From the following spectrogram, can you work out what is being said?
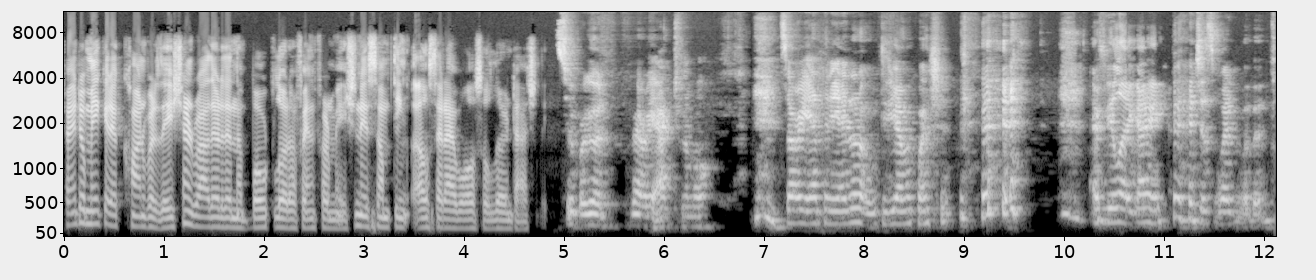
trying to make it a conversation rather than a boatload of information is something else that I've also learned actually. Super good. Very actionable. Sorry, Anthony, I don't know. Did you have a question? I feel like I just went with it.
